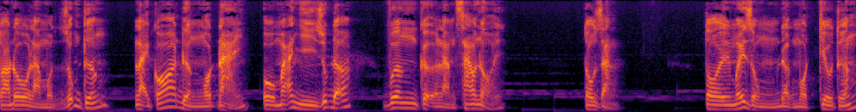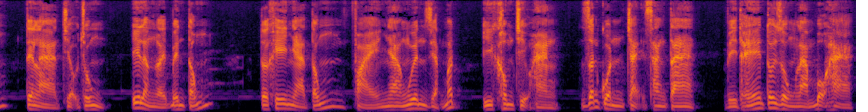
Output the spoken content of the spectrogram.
toa đô là một dũng tướng, lại có đường ngột đải ô mã nhi giúp đỡ, vương cự làm sao nổi? Tâu rằng, tôi mới dùng được một kiêu tướng, tên là triệu trung, y là người bên tống từ khi nhà tống phải nhà nguyên diệt mất, y không chịu hàng, dẫn quân chạy sang ta. Vì thế tôi dùng làm bộ hạ.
